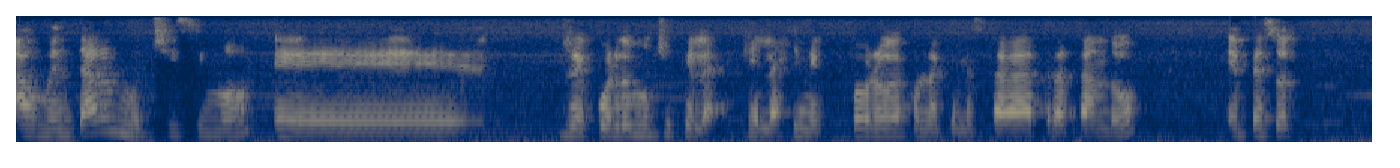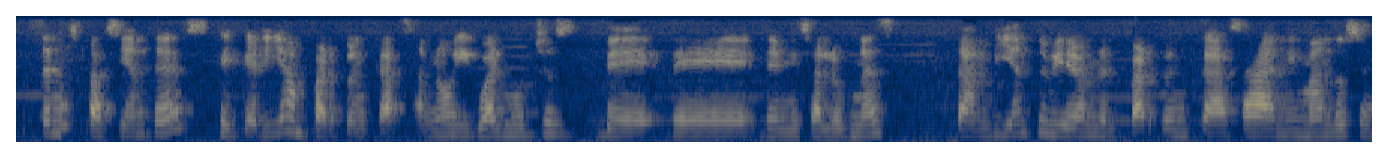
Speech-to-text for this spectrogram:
aumentaron muchísimo. Eh, recuerdo mucho que la, que la ginecóloga con la que me estaba tratando empezó a tener pacientes que querían parto en casa, ¿no? Igual muchos de, de, de mis alumnas también tuvieron el parto en casa, animándose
